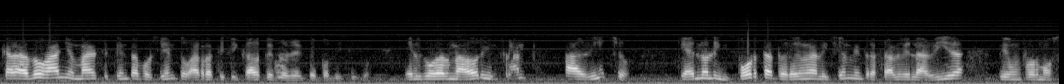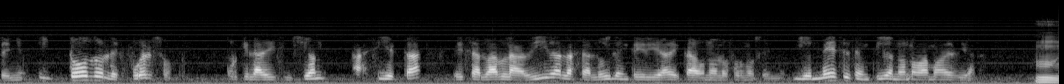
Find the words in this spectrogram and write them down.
Cada dos años más del 70% ha ratificado este proyecto político. El gobernador Infran ha dicho que a él no le importa perder una elección mientras salve la vida de un formoseño. Y todo el esfuerzo, porque la decisión así está, es salvar la vida, la salud y la integridad de cada uno de los formoseños. Y en ese sentido no nos vamos a desviar. Mm,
